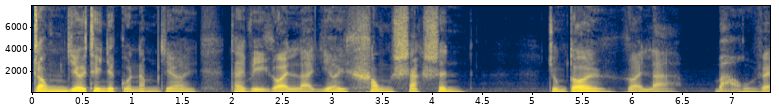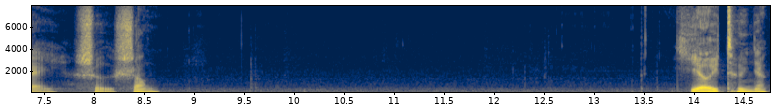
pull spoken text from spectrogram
Trong giới thứ nhất của năm giới, thay vì gọi là giới không sát sinh, chúng tôi gọi là bảo vệ sự sống. Giới thứ nhất,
